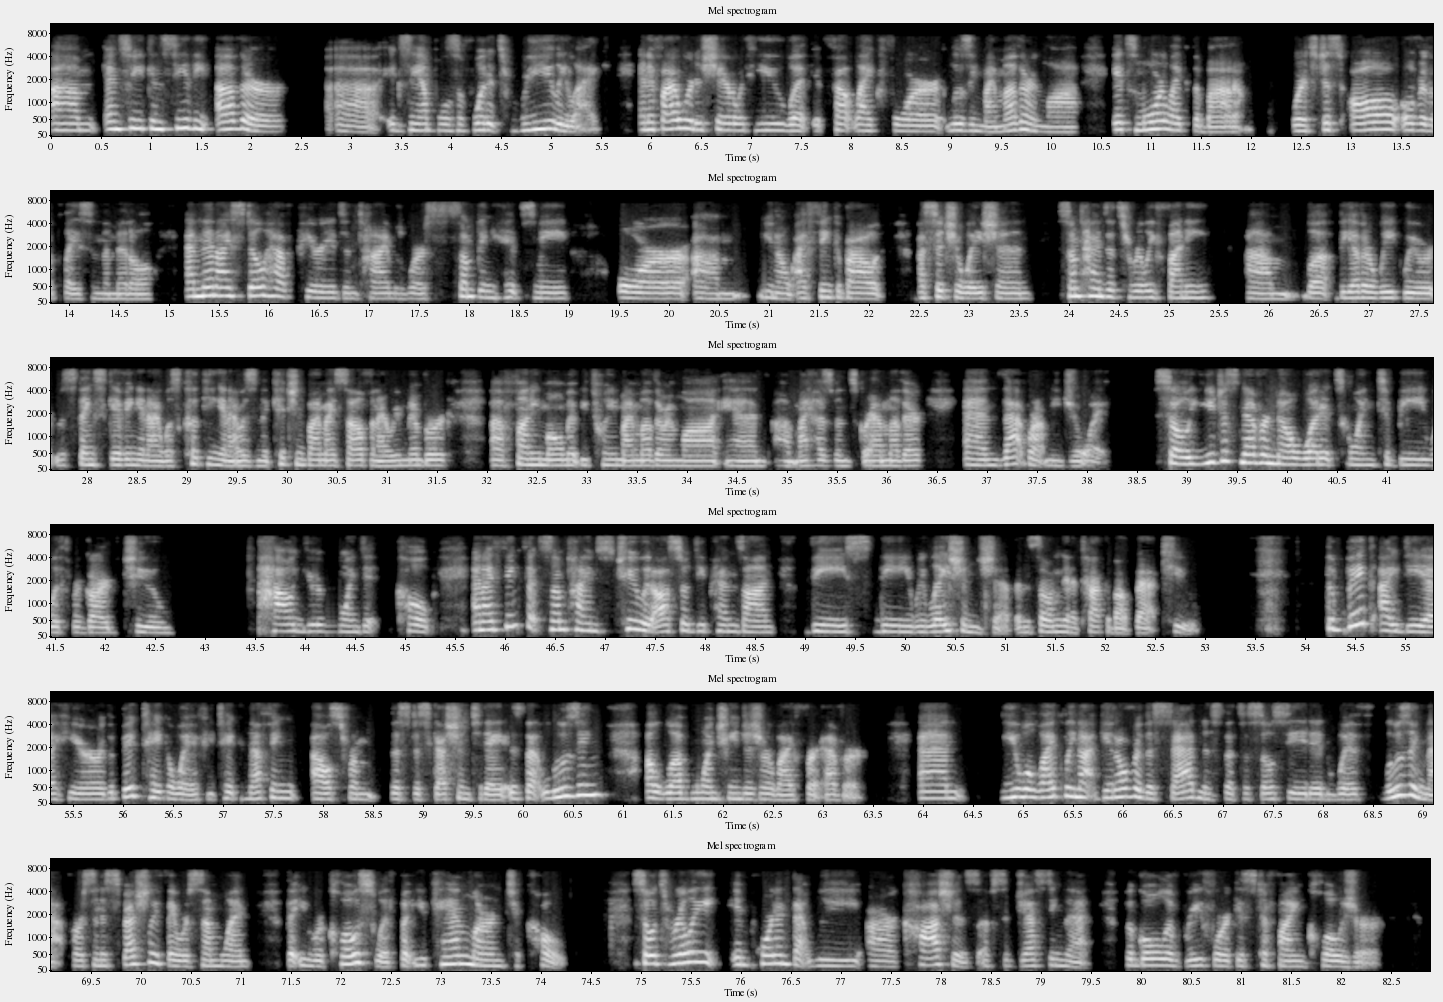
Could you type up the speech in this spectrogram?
Um, and so you can see the other uh, examples of what it's really like. And if I were to share with you what it felt like for losing my mother in law, it's more like the bottom, where it's just all over the place in the middle. And then I still have periods and times where something hits me, or, um, you know, I think about a situation. Sometimes it's really funny. Um, but the other week we were it was Thanksgiving and I was cooking and I was in the kitchen by myself and I remember a funny moment between my mother-in-law and um, my husband's grandmother and that brought me joy. So you just never know what it's going to be with regard to how you're going to cope. And I think that sometimes too it also depends on the the relationship and so I'm going to talk about that too the big idea here, the big takeaway, if you take nothing else from this discussion today, is that losing a loved one changes your life forever. And you will likely not get over the sadness that's associated with losing that person, especially if they were someone that you were close with, but you can learn to cope. So it's really important that we are cautious of suggesting that the goal of grief work is to find closure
